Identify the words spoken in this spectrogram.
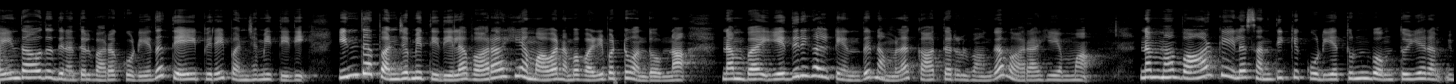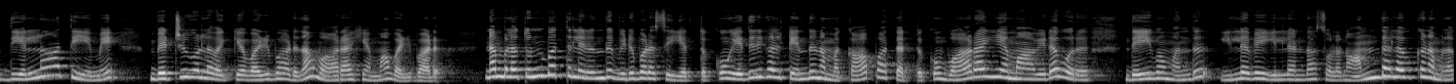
ஐந்தாவது தினத்தில் வரக்கூடியது தேய்பிறை பஞ்சமி திதி. இந்த பஞ்சமி திதியில் வராகி அம்மாவை நம்ம வழிபட்டு வந்தோம்னா நம்ம எதிரிகள்டேருந்து நம்மளை காத்தருள்வாங்க வராகி அம்மா. நம்ம வாழ்க்கையில் சந்திக்கக்கூடிய துன்பம் துயரம் இது எல்லாத்தையுமே வெற்றி கொள்ள வைக்க வழிபாடு தான் வாராகி அம்மா வழிபாடு. நம்மளை துன்பத்திலிருந்து விடுபட செய்யறதுக்கும் எதிரிகள்கிட்டேருந்து நம்ம காப்பாற்றுறதுக்கும் வாராகி விட ஒரு தெய்வம் வந்து இல்லவே இல்லைன்னு தான் சொல்லணும். அந்த அளவுக்கு நம்மளை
